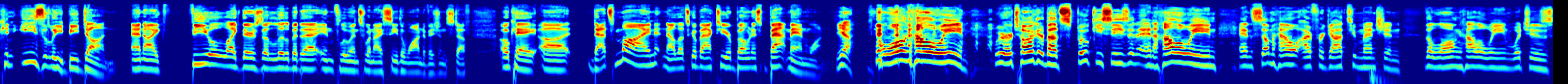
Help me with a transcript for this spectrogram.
can easily be done, and I feel like there's a little bit of that influence when I see the WandaVision stuff. Okay, uh, that's mine. Now let's go back to your bonus Batman one. Yeah. A long Halloween. We were talking about spooky season and Halloween, and somehow I forgot to mention the long Halloween, which is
